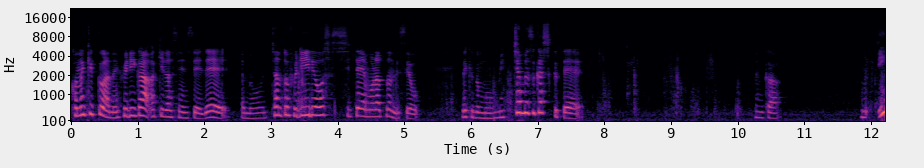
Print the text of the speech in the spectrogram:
この曲はね振りが秋田先生であのちゃんと振り入れをしてもらったんですよ。だけどもうめっちゃ難しくてなんかイン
